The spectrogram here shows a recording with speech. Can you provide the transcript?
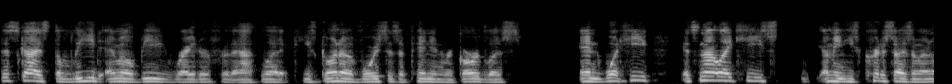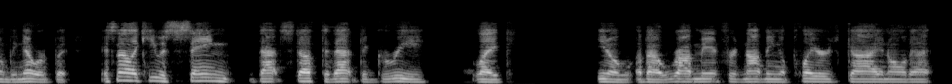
This guy's the lead MLB writer for the Athletic. He's going to voice his opinion regardless. And what he, it's not like he's, I mean, he's criticizing MLB Network, but it's not like he was saying that stuff to that degree, like, you know, about Rob Manfred not being a player's guy and all that.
